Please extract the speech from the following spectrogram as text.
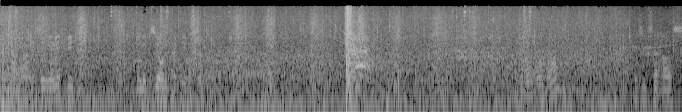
kann ja, aber ich sehe hier nicht, wie ich Munition vergeben könnte. Wie sieht's da aus?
